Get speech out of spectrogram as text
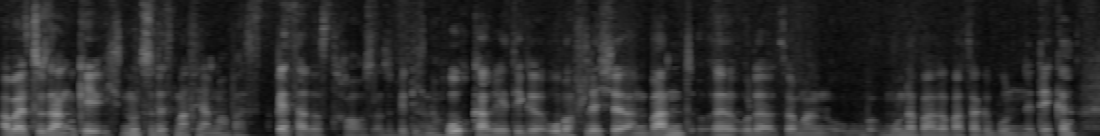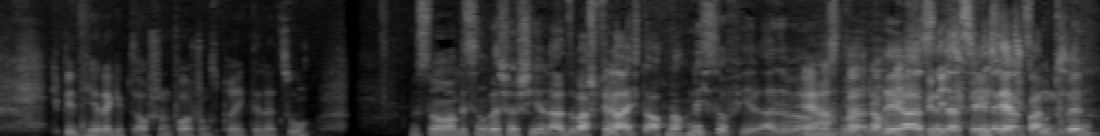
Aber zu sagen, okay, ich nutze das Material mal was Besseres draus, also wirklich eine hochkarätige Oberfläche an Wand äh, oder sagen wir mal, eine wunderbare wassergebundene Decke. Ich bin sicher, da gibt es auch schon Forschungsprojekte dazu. Müssen wir mal ein bisschen recherchieren. Also war vielleicht ja. auch noch nicht so viel. Also ja, müssen wir, Andrea ist in der Szene ganz spannend. gut drin.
